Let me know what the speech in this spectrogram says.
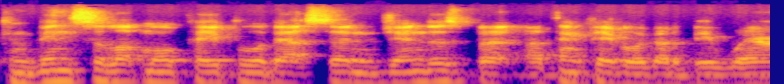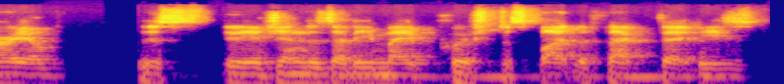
convince a lot more people about certain agendas. But I think people have got to be wary of this, the agendas that he may push, despite the fact that he's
